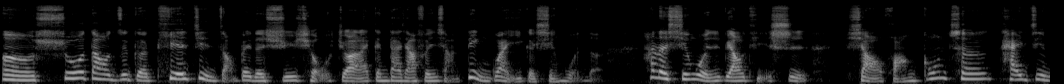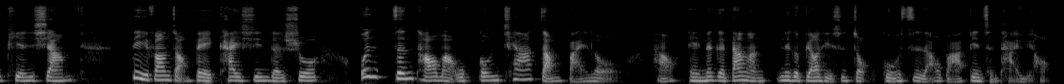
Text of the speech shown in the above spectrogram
呃，说到这个贴近长辈的需求，就要来跟大家分享另外一个新闻了。它的新闻标题是“小黄公车开进偏乡，地方长辈开心的说：问真桃马，我公掐长白喽。”好，哎，那个当然，那个标题是中国字，然后把它变成台语哈。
